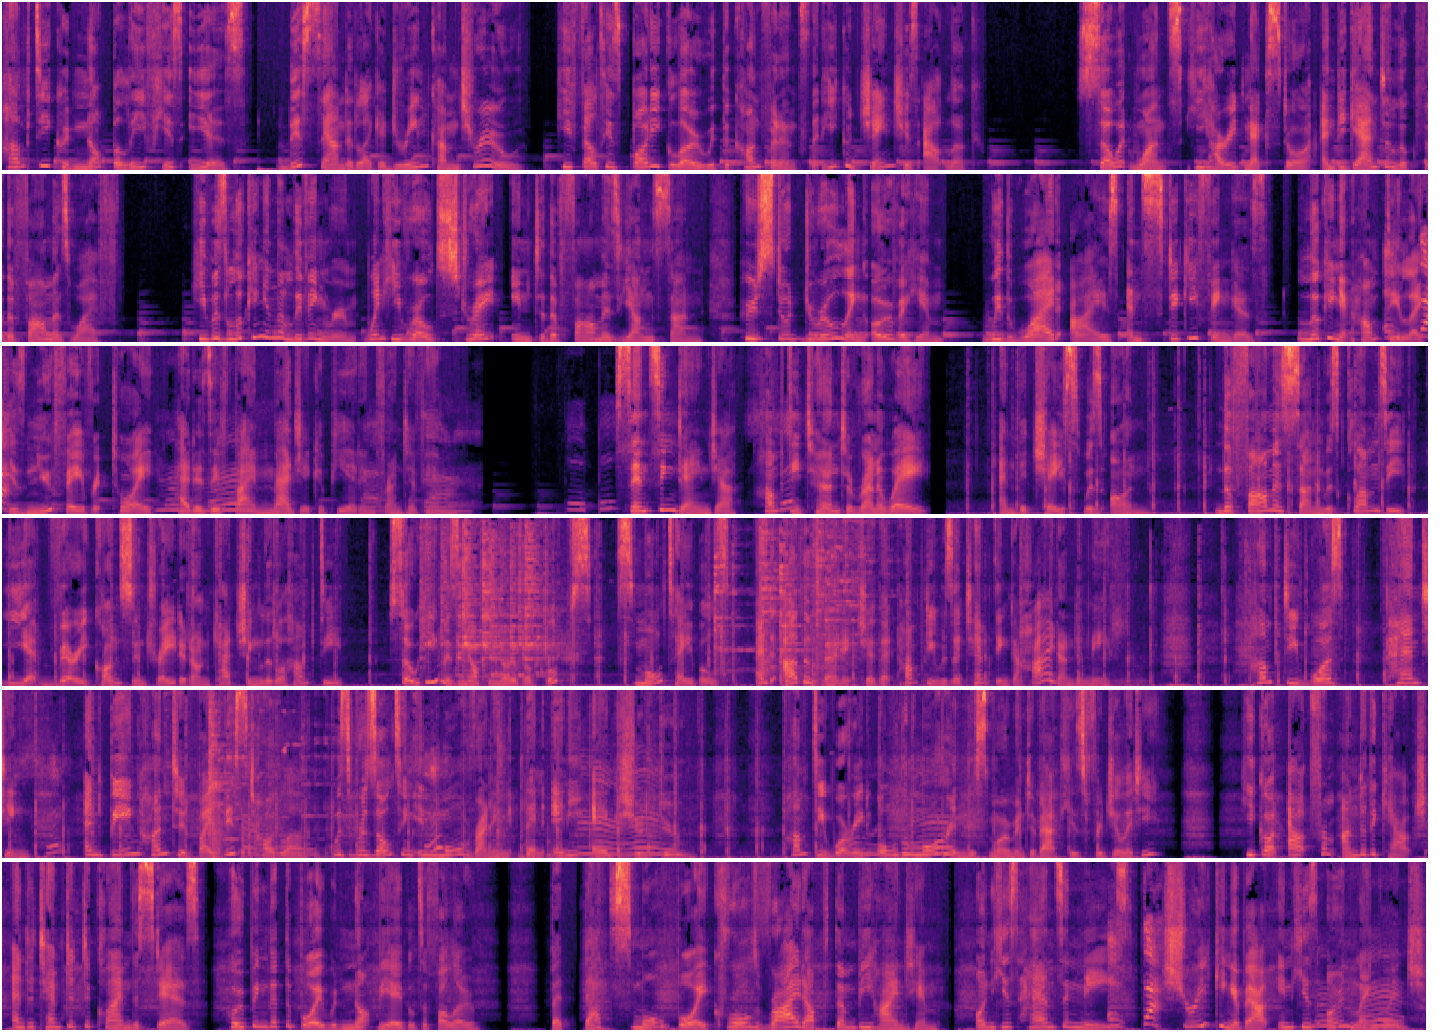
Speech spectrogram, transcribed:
Humpty could not believe his ears. This sounded like a dream come true. He felt his body glow with the confidence that he could change his outlook. So at once he hurried next door and began to look for the farmer's wife. He was looking in the living room when he rolled straight into the farmer's young son, who stood drooling over him with wide eyes and sticky fingers, looking at Humpty like his new favorite toy had as if by magic appeared in front of him. Sensing danger, Humpty turned to run away, and the chase was on. The farmer's son was clumsy, yet very concentrated on catching little Humpty, so he was knocking over books, small tables, and other furniture that Humpty was attempting to hide underneath. Humpty was panting, and being hunted by this toddler was resulting in more running than any egg should do. Humpty worried all the more in this moment about his fragility. He got out from under the couch and attempted to climb the stairs, hoping that the boy would not be able to follow. But that small boy crawled right up them behind him, on his hands and knees, shrieking about in his own language.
